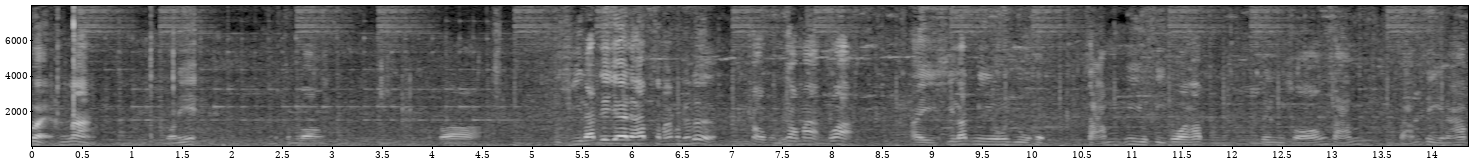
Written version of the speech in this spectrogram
ด้วยข้างล่าง ตัวนี้สำรอง ก็มีคีย์รัดเยอะๆเลยครับสมาร์ทคอนโทรลเลอร์ชอบผมชอบมากเพราะว่าไอ้คีย์รัดมีอยู่6 3มีอยู่ 4 ตัวครับ 1 2 3 3 4 นะครับ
